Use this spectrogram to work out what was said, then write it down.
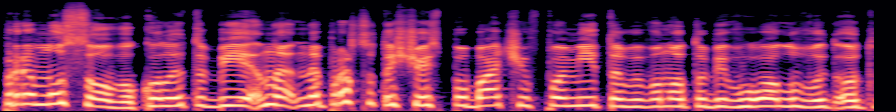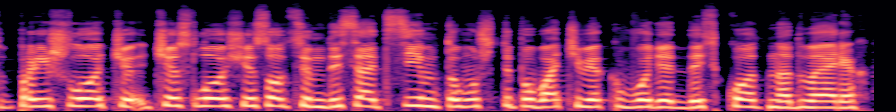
Примусово, коли тобі не, не просто ти щось побачив, помітив, і воно тобі в голову от прийшло чи- число 677, тому що ти побачив, як вводять десь код на дверях.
